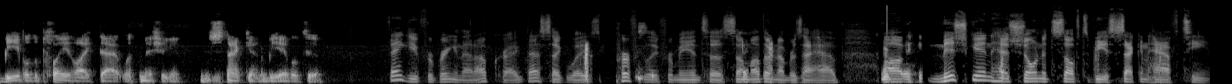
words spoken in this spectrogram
be able to play like that with Michigan. They're just not going to be able to. Thank you for bringing that up, Craig. That segues perfectly for me into some other numbers I have. Uh, Michigan has shown itself to be a second half team.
